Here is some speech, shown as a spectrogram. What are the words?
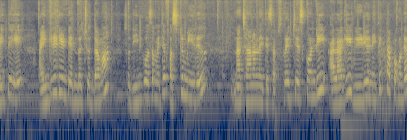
అయితే ఆ ఇంగ్రీడియంట్ ఏందో చూద్దామా? సో దీనికోసం అయితే ఫస్ట్ మీరు నా ఛానల్ని అయితే సబ్స్క్రైబ్ చేసుకోండి. అలాగే వీడియోని అయితే తప్పకుండా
